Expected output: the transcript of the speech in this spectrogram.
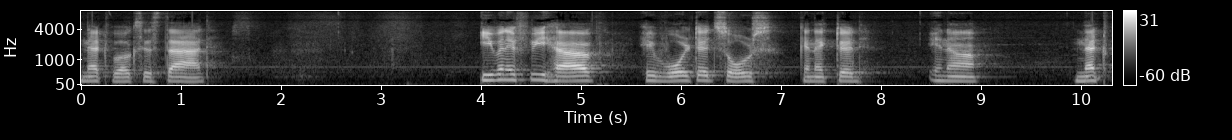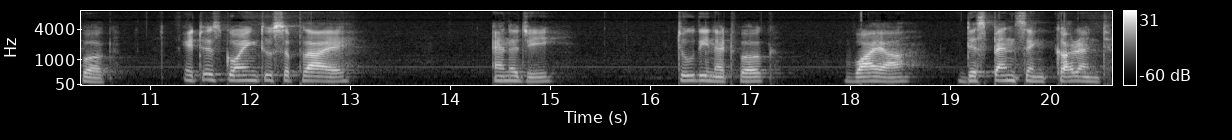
networks is that even if we have a voltage source connected in a network it is going to supply energy to the network via dispensing current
